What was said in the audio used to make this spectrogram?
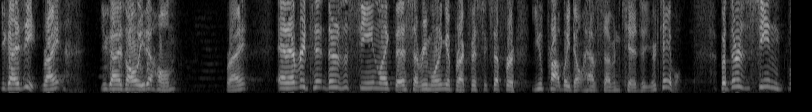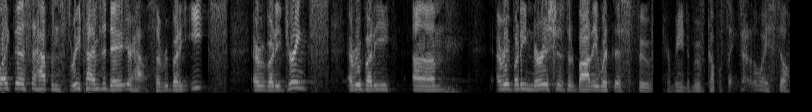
you guys eat, right? You guys all eat at home, right? And every t- there's a scene like this every morning at breakfast, except for you probably don't have seven kids at your table. But there's a scene like this that happens three times a day at your house. Everybody eats, Everybody drinks. Everybody, um, everybody nourishes their body with this food. Here, we need to move a couple things out of the way still.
